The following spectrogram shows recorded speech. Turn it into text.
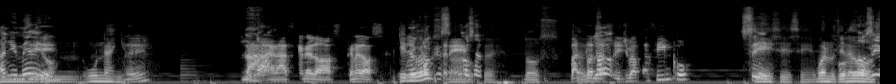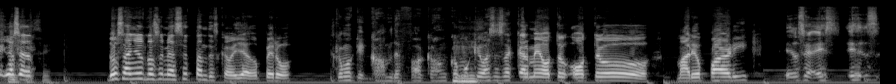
Año y medio. Mm, Un año. ¿Sí? No, no, tiene dos, tiene dos. ¿Tiene Yo creo dos? sí, ok, Dos. Va bien. la Switch va para cinco. Sí, Sí, sí, sí. Bueno, tiene dos. sí, sí, o sea, dos años no se me hace tan descabellado, pero es como que, come the fuck on, ¿cómo que vas a sacarme otro, otro Mario Party? Eh, O sea, es, es-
